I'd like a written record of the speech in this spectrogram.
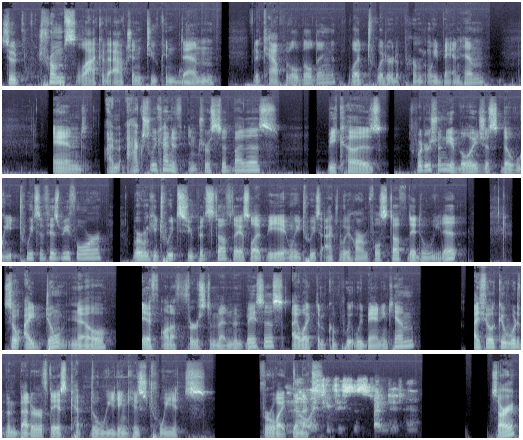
So Trump's lack of action to condemn the Capitol building led Twitter to permanently ban him. And I'm actually kind of interested by this because Twitter shown the ability to just delete tweets of his before, where when he tweets stupid stuff, they just let be, and when he tweets actively harmful stuff, they delete it. So I don't know if on a First Amendment basis, I like them completely banning him. I feel like it would have been better if they just kept deleting his tweets for like the no, next. I think they suspended him. Sorry.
